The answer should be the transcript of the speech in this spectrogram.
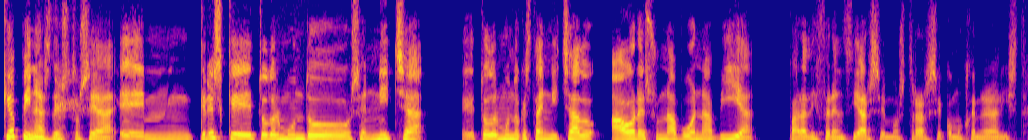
¿Qué opinas de esto? O sea, em, ¿crees que todo el mundo se nicha, eh, todo el mundo que está nichado ahora es una buena vía para diferenciarse, mostrarse como generalista?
